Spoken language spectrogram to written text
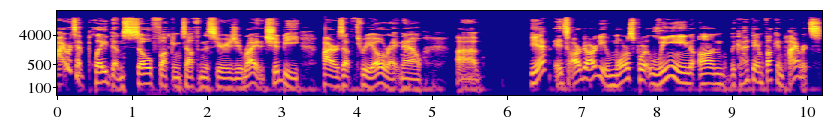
Pirates have played them so fucking tough in the series. You're right. It should be Pirates up 3-0 right now. Uh, yeah, it's hard to argue. Moral support lean on the goddamn fucking Pirates.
